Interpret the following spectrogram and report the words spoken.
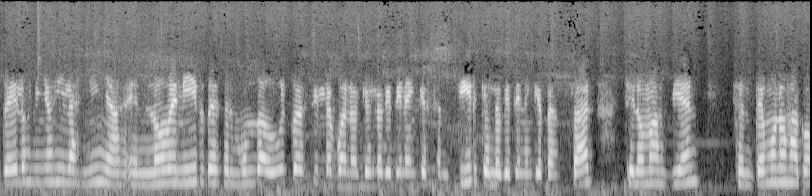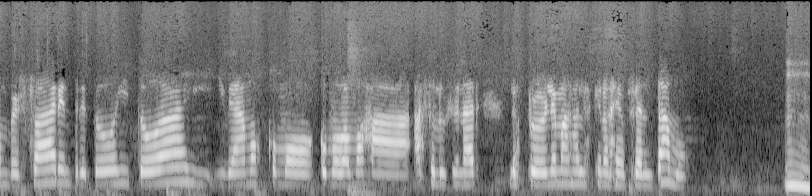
de los niños y las niñas, en no venir desde el mundo adulto a decirles, bueno, qué es lo que tienen que sentir, qué es lo que tienen que pensar, sino más bien sentémonos a conversar entre todos y todas y, veamos cómo, cómo vamos a, solucionar los problemas a los que nos enfrentamos. Mm.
